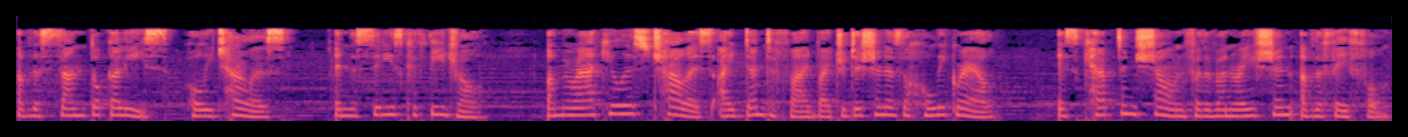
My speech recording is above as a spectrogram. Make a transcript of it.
of the Santo Calice, Holy Chalice, in the city's cathedral, a miraculous chalice identified by tradition as the Holy Grail is kept and shown for the veneration of the faithful.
